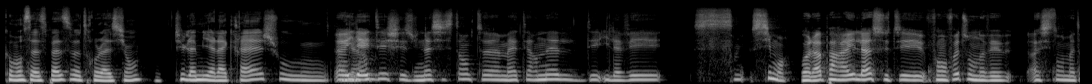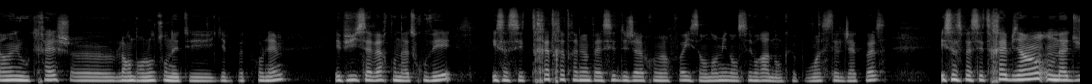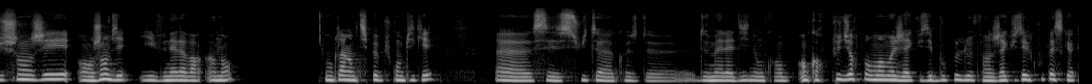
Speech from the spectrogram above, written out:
Comment ça se passe votre relation? Tu l'as mis à la crèche ou Euh, il a été chez une assistante euh, maternelle, dès, il avait 6 mois. Voilà, pareil, là, c'était. En fait, on avait assistante maternelle ou crèche, euh, l'un dans l'autre, on était. Il n'y avait pas de problème. Et puis, il s'avère qu'on a trouvé. Et ça s'est très, très, très bien passé. Déjà, la première fois, il s'est endormi dans ses bras. Donc, euh, pour moi, c'était le jackpot. Et ça se passait très bien. On a dû changer en janvier. Il venait d'avoir un an. Donc là, un petit peu plus compliqué. Euh, c'est suite à cause de, de maladie, donc en- encore plus dur pour moi. Moi, j'ai accusé beaucoup, le, enfin, j'ai accusé le coup parce que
